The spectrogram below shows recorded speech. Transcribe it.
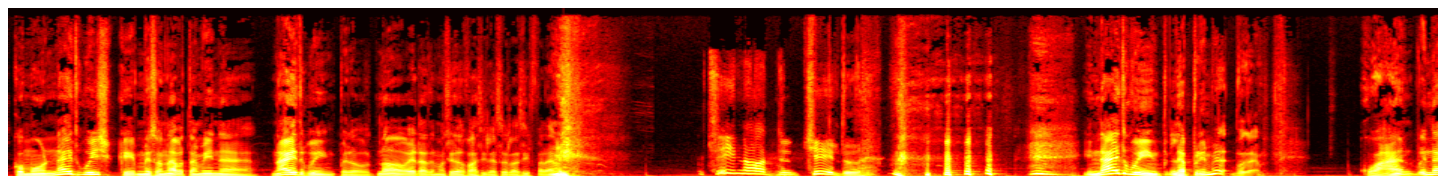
Como Nightwish, que me sonaba también a Nightwing, pero no, era demasiado fácil hacerlo así para mí. Sí, no, chill, dude. Y Nightwing, la primera... ¿Cuán- bueno,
